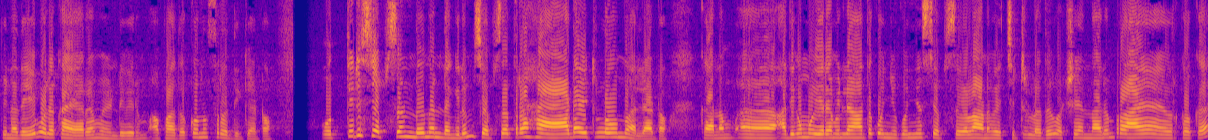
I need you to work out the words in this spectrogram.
പിന്നെ അതേപോലെ കയറാൻ വേണ്ടി വരും. അപ്പോൾ അതൊക്കെ ഒന്ന് ശ്രദ്ധിക്കാം കേട്ടോ ഒത്തിരി സ്റ്റെപ്സ് ഉണ്ടെന്നുണ്ടെങ്കിലും സ്റ്റെപ്സ് അത്ര ഹാർഡ് ആയിട്ടുള്ളതൊന്നും അല്ല കേട്ടോ. കാരണം അധികം ഉയരമില്ലാത്ത കുഞ്ഞു കുഞ്ഞു സ്റ്റെപ്സുകളാണ് വെച്ചിട്ടുള്ളത്. പക്ഷേ എന്നാലും പ്രായമായവർക്കൊക്കെ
